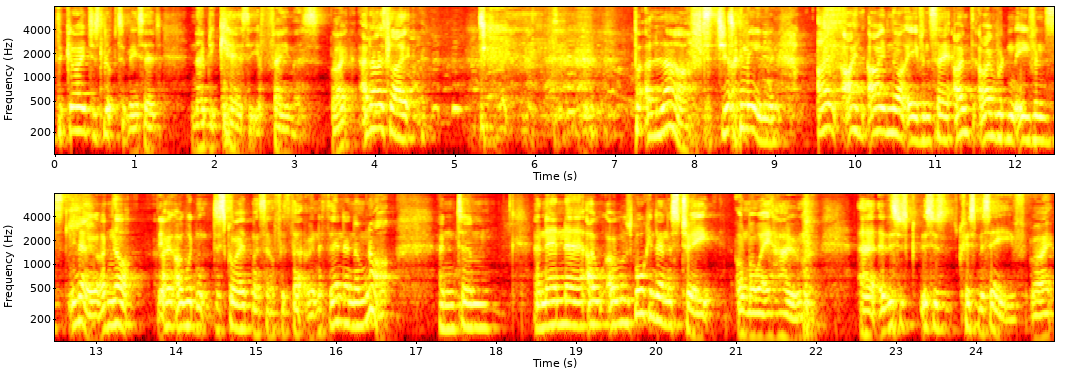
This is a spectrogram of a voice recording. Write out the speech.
the guy just looked at me and said, "Nobody cares that you're famous, right?" And I was like, but I laughed. Do you know what I mean? I, I, I'm not even saying I'm, I wouldn't even, you know, I'm not. I, I wouldn't describe myself as that or anything, and I'm not. And um, and then uh, I, I was walking down the street on my way home. Uh, this was this was Christmas Eve, right?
